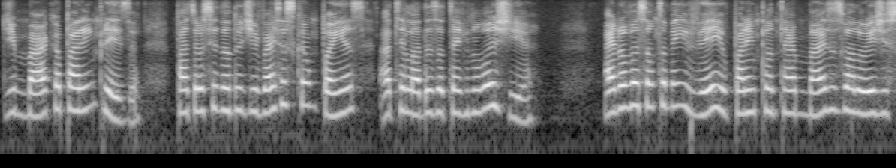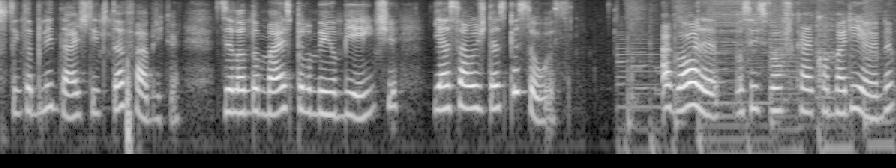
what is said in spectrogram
de marca para a empresa, patrocinando diversas campanhas atreladas à tecnologia. A inovação também veio para implantar mais os valores de sustentabilidade dentro da fábrica, zelando mais pelo meio ambiente e a saúde das pessoas. Agora, vocês vão ficar com a Mariana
